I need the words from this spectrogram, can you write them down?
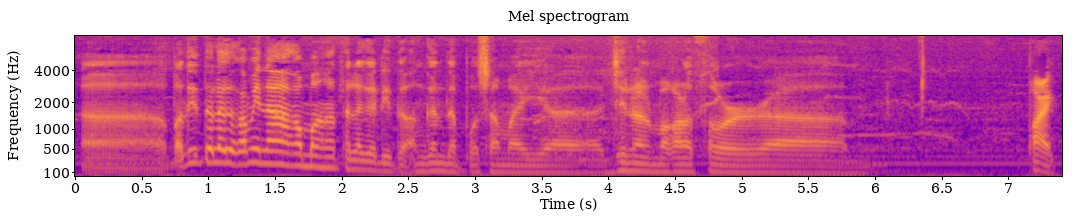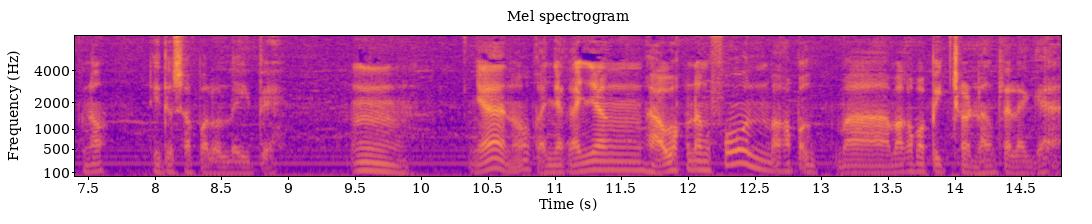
Ah, pati talaga kami nakakamanga talaga dito. Ang ganda po sa may ah, General MacArthur ah, Park, no? Dito sa Palo Leyte. Mm. Yan, no? Kanya-kanyang hawak ng phone, makapag, ma, makapapicture lang talaga.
